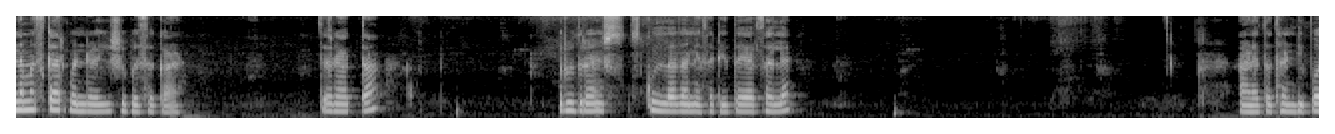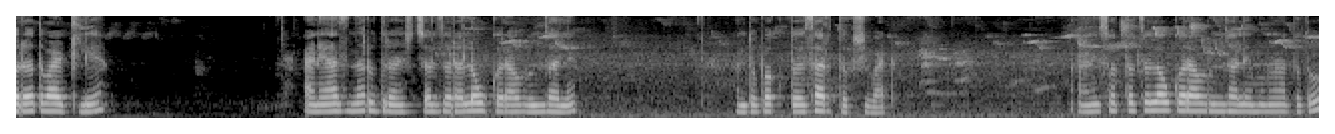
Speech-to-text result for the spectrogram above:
नमस्कार मंडळी शुभ सकाळ. तर आता रुद्रांश स्कूलला जाण्यासाठी तयार झाला आणि आता थंडी परत वाढली आहे आणि आज ना रुद्रांश चल जरा लवकर आवरून झाले. आणि तो बघतोय सार्थकची वाट. आणि स्वतःचं लवकर आवरून झाले म्हणून आता तो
